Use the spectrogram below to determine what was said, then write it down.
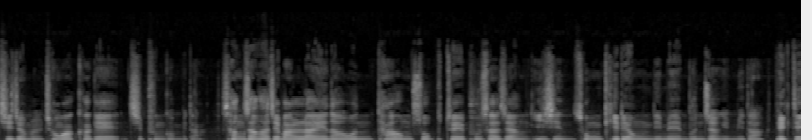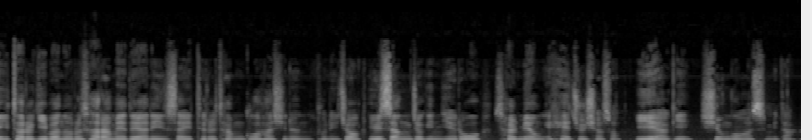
지점을 정확하게 짚은 겁니다. 상상하지 말라에 나온 다음 소프트의 부사장이신 송기령님의 문장입니다. 빅데이터를 기반으로 사람에 대한 인사이트를 탐구하시는 분이죠. 일상적인 예로 설명해 주셔서 이해하기 쉬운 것 같습니다.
